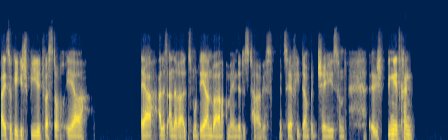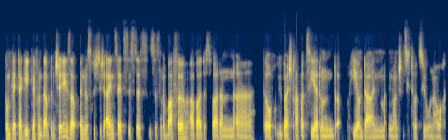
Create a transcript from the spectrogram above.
Eishockey gespielt, was doch eher ja, alles andere als modern war am Ende des Tages. Mit sehr viel Dump and Chase. Und äh, ich bin jetzt kein kompletter Gegner von Dump and Chase. Wenn du es richtig einsetzt, ist das, ist das eine Waffe, aber das war dann äh, doch überstrapaziert und hier und da in, in manchen Situationen auch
